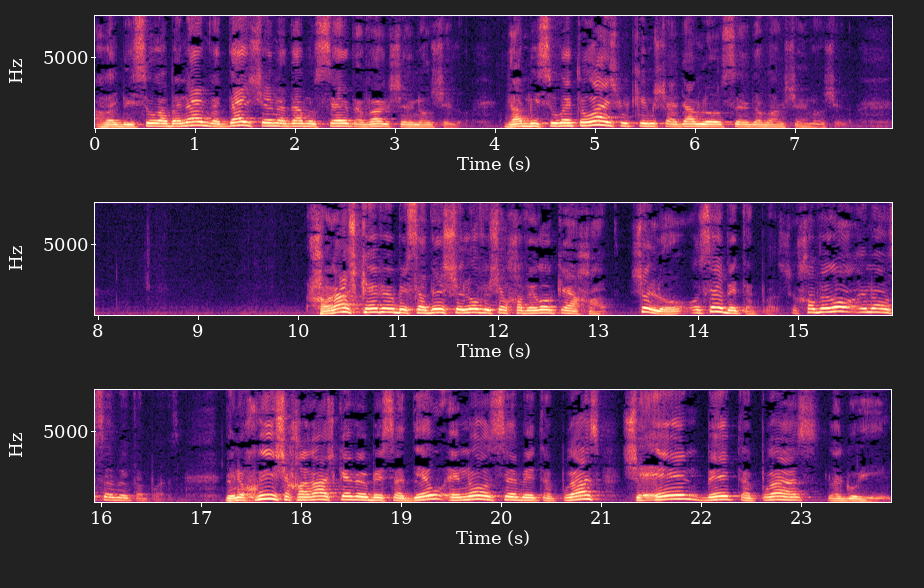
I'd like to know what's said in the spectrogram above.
אבל באיסור רבנן ודאי שאין אדם אוסר דבר שאינו שלו. גם באיסורי תורה יש מקרים שאדם לא אוסר דבר שאינו שלו. חרש קבר בשדה שלו ושל חברו כאחת, שלו עושה בית הפרס, שחברו אינו עושה בית הפרס. ונוכרי שחרש קבר בשדהו אינו עושה בית הפרס, שאין בית הפרס לגויים.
